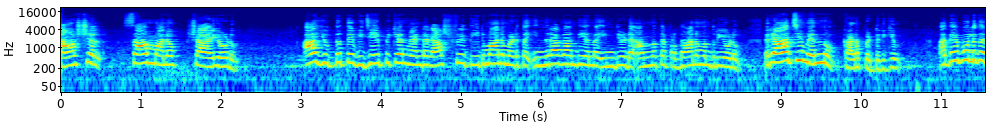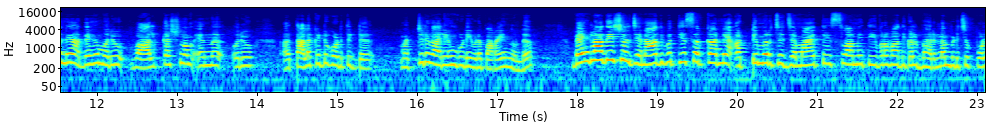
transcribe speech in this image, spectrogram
മാർഷൽ സാം മനോക് ഷായോടും ആ യുദ്ധത്തെ വിജയിപ്പിക്കാൻ വേണ്ട രാഷ്ട്രീയ തീരുമാനമെടുത്ത ഇന്ദിരാഗാന്ധി എന്ന ഇന്ത്യയുടെ അന്നത്തെ പ്രധാനമന്ത്രിയോടും രാജ്യമെന്നും കടപ്പെട്ടിരിക്കും. അതേപോലെ തന്നെ അദ്ദേഹം ഒരു വാൽകഷ്ണം എന്ന് ഒരു തലക്കെട്ട് കൊടുത്തിട്ട് മറ്റൊരു കാര്യവും കൂടി ഇവിടെ പറയുന്നുണ്ട്. ബംഗ്ലാദേശിൽ ജനാധിപത്യ സർക്കാരിനെ അട്ടിമറിച്ച് ജമായത്തെ ഇസ്ലാമി തീവ്രവാദികൾ ഭരണം പിടിച്ചപ്പോൾ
